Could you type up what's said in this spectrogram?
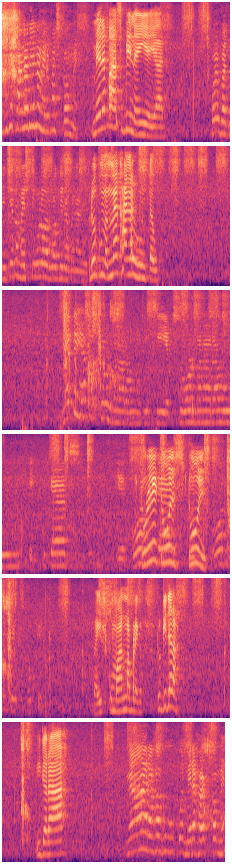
मुझे खाना देना मेरे पास कम है। मेरे पास भी नहीं है यार। कोई बात नहीं चलो मैं स्टूल और वगैरह बना देता रुक मैं खाना ढूंढता हूँ। मैं तो यहाँ स्टूल बना रहा हूँ मतलब कि एक सोड बना रहा हूँ एक पिकेक्स एक और टूल और पिकेक्स ओके भाई इसको मारना पड़ेगा। रुक इधर आ। इधर आ। मैं आ रहा हूँ ऊपर मेरा हार्ट कम है।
